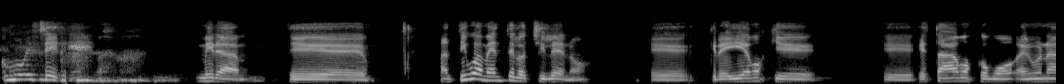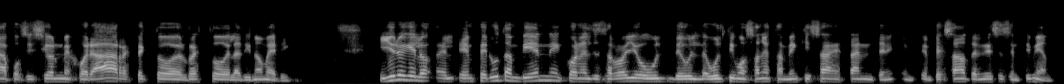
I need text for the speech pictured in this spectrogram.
¿Cómo ves? Sí. Mira, eh, antiguamente los chilenos eh, creíamos que eh, estábamos como en una posición mejorada respecto del resto de Latinoamérica. Y yo creo que en Perú también, con el desarrollo de, últimos años, también quizás están em, empezando a tener ese sentimiento.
